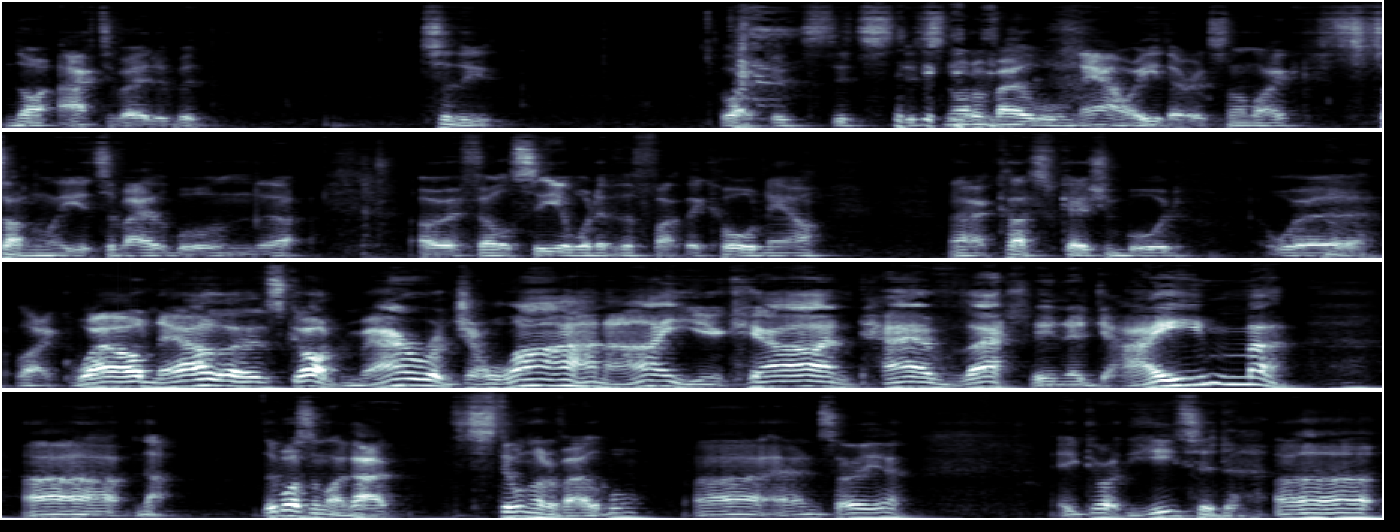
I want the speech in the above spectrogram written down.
not activated, but to the like it's it's it's not available now either. It's not like suddenly it's available in the OFLC or whatever the fuck they're called now, uh, classification board. Were like, well, now that it's got marijuana, you can't have that in a game. Uh, no, it wasn't like that. It's still not available. Uh, and so yeah, it got yeeted. Uh,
